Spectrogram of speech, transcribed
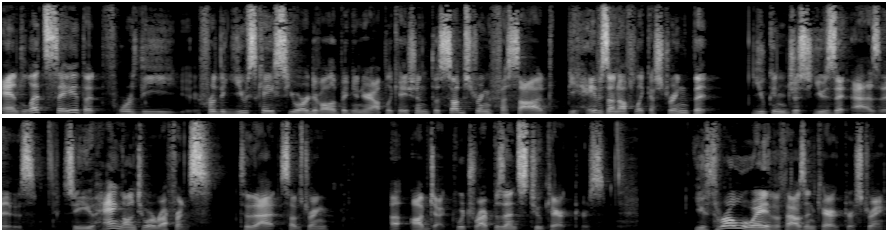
And let's say that for the for the use case you are developing in your application, the substring facade behaves enough like a string that you can just use it as is. So you hang on to a reference to that substring uh, object, which represents two characters. You throw away the thousand character string.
